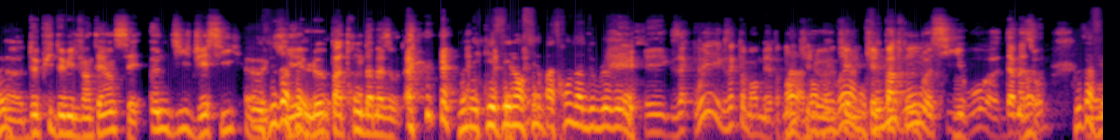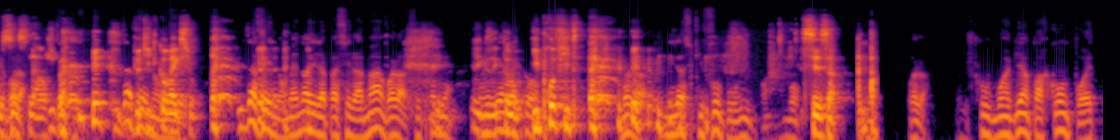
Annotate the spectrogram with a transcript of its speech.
Euh, depuis 2021, c'est Andy Jassy euh, qui est le patron d'Amazon. mais qui était l'ancien patron d'AWS. Exact, oui, exactement. Mais maintenant, qui est le, patron CEO d'Amazon. Tout à fait. Au sens large. Petite correction. Tout à fait. Non, maintenant, il a passé la main. Voilà, c'est très bien. Exactement. il profite. voilà. Il a ce qu'il faut pour vivre. C'est ça. Voilà. Je trouve moins bien, par contre, pour être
